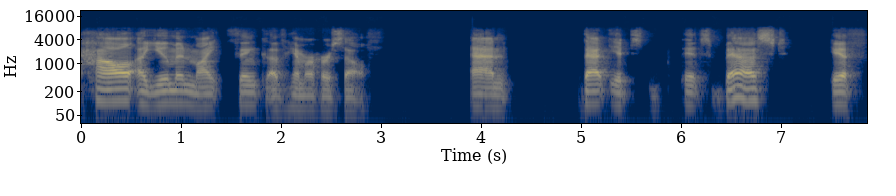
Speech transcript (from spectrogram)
how a human might think of him or herself. And that it's it's best if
